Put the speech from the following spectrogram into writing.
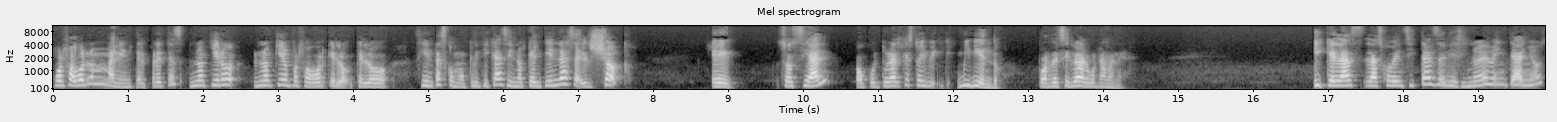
por favor no me malinterpretes, no quiero, no quiero por favor que lo, que lo sientas como crítica, sino que entiendas el shock eh, social o cultural que estoy viviendo, por decirlo de alguna manera y que las, las jovencitas de 19, 20 años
